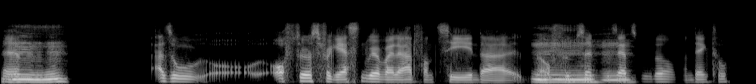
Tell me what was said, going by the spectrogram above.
Ähm, mhm. Also oft das vergessen wir, weil er hat von 10 da auf 15 mhm. gesetzt wurde und man denkt, oh,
